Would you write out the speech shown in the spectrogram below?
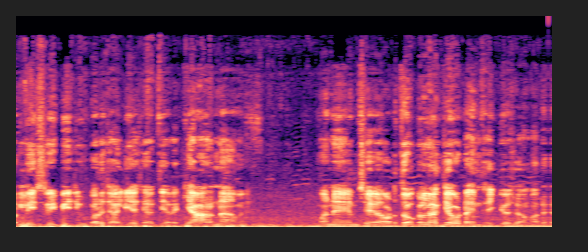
વરલી શ્રી બીજ ઉપર ચાલીએ છીએ. અત્યારે ક્યારના અમે? મને એમ છે અડધો કલાક જેવો ટાઈમ થઈ ગયો છે અમારે.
